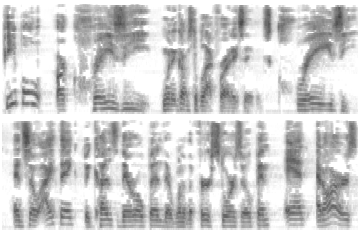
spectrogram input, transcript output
people are crazy when it comes to Black Friday savings. Crazy. And so I think because they're open, they're one of the first stores open, and at ours,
